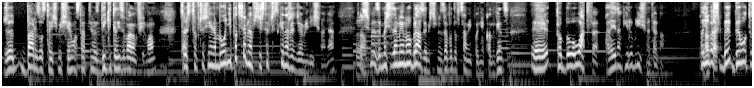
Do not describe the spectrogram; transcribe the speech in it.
że bardzo staliśmy się ostatnio zdigitalizowaną firmą. Coś, co wcześniej nam było niepotrzebne, przecież te wszystkie narzędzia mieliśmy. Nie? No. my się zajmujemy obrazem, jesteśmy zawodowcami poniekąd, więc y, to było łatwe, ale jednak nie robiliśmy tego. Ponieważ no tak. by, było to,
